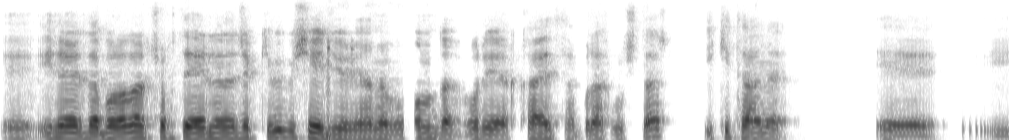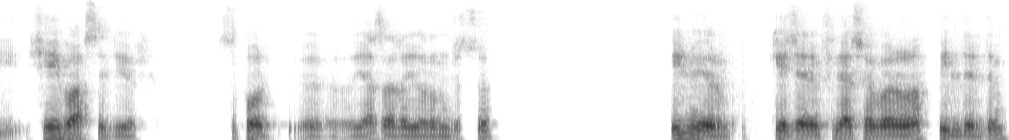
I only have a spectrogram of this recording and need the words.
e, ileride buralar çok değerlenecek gibi bir şey diyor. Yani onu da oraya kayıta bırakmışlar. İki tane e, şey bahsediyor. Spor e, yazarı, yorumcusu. Bilmiyorum. Gecenin flash haber olarak bildirdim.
